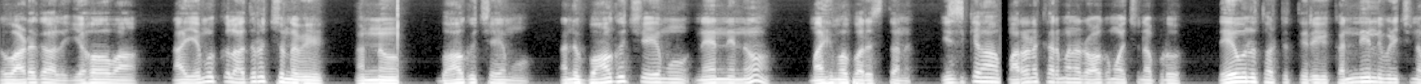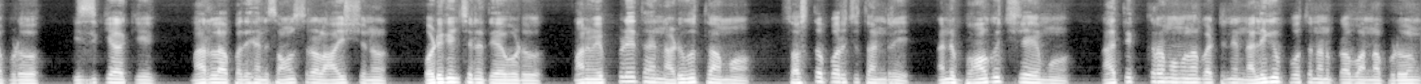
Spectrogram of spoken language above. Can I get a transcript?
నువ్వు అడగాలి యహోవా నా ఎముకలు అదురుచున్నవి నన్ను బాగు చేయము. నన్ను బాగు చేయము నేను నిన్ను మహిమపరుస్తాను. ఇసుక మరణకరమైన రోగం వచ్చినప్పుడు దేవుని తట్టు తిరిగి కన్నీళ్ళు విడిచినప్పుడు ఇజికియాకి మరలా పదిహేను సంవత్సరాల ఆయుష్ను పొడిగించిన దేవుడు మనం ఎప్పుడైతే ఆయన అడుగుతామో స్వస్థపరచు తండ్రి నన్ను బాగు చేయము అతిక్రమములను బట్టి నేను నలిగిపోతున్నాను ప్రభు అన్నప్పుడు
